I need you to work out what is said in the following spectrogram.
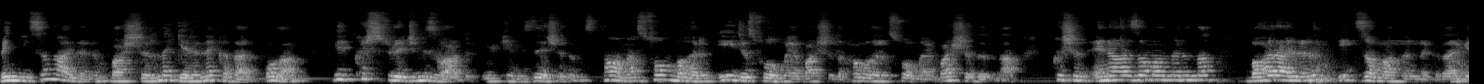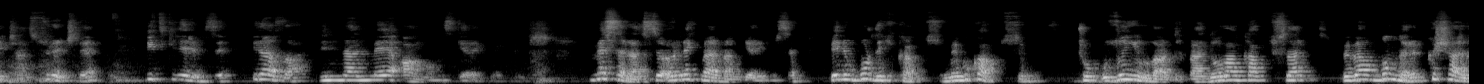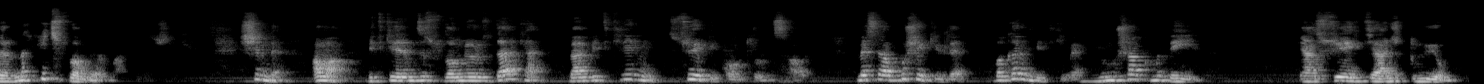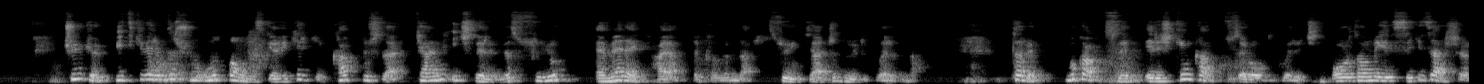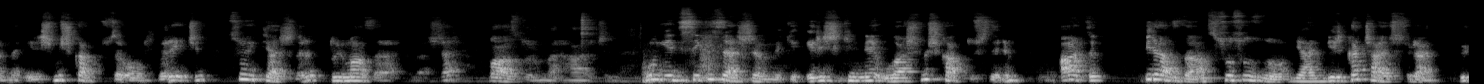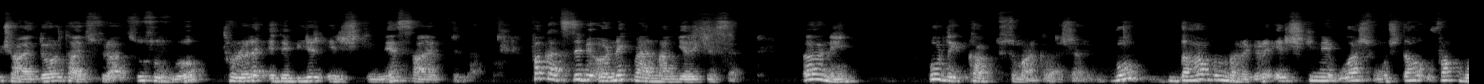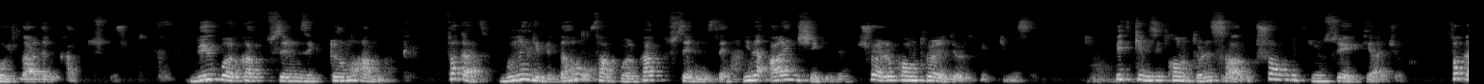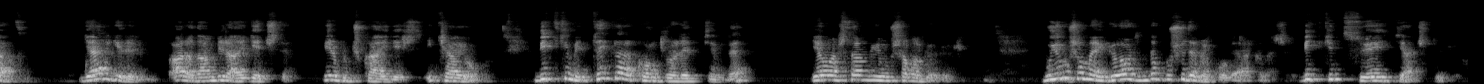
ve Nisan aylarının başlarına gelene kadar olan bir kış sürecimiz vardır ülkemizde yaşadığımız. Tamamen sonbaharın iyice soğumaya başladığı, havaların soğumaya başladığından, kışın en ağır zamanlarından bahar aylarının ilk zamanlarına kadar geçen süreçte bitkilerimizi biraz daha dinlenmeye almamız gerekmektedir. Mesela size örnek vermem gerekirse benim buradaki kaktüsüm ve bu kaktüsüm çok uzun yıllardır bende olan kaktüsler ve ben bunları kış aylarında hiç sulamıyorum arkadaşlar. Şimdi ama bitkilerimizi sulamıyoruz derken ben bitkilerimin sürekli kontrolünü sağlarım. Mesela bu şekilde bakarım bitkime yumuşak mı değil mi? Yani suya ihtiyacı duyuyor mu? Çünkü bitkilerimizde şunu unutmamamız gerekir ki kaktüsler kendi içlerinde suyu emerek hayatta kalırlar. Su ihtiyacı duyduklarında. Tabi bu kaktüsler erişkin kaktüsler oldukları için ortalama 7-8 yaşlarında erişmiş kaktüsler oldukları için su ihtiyaçları duymazlar arkadaşlar bazı durumlar haricinde. Bu 7-8 yaşlarındaki erişkinliğe ulaşmış kaktüslerin artık biraz daha susuzluğu yani birkaç ay süren 3 ay 4 ay süren susuzluğu tolere edebilir erişkinliğe sahiptirler. Fakat size bir örnek vermem gerekirse örneğin buradaki kaktüsüm arkadaşlar. Bu daha bunlara göre erişkinliğe ulaşmamış daha ufak boyutlarda bir kaktüstür. Büyük boy kaktüslerimizdeki durumu anlattık. Fakat bunun gibi daha ufak boy kaktüslerimizde yine aynı şekilde şöyle kontrol ediyoruz bitkimizi. Bitkimizin kontrolünü sağladık. Şu an bitkinin suya ihtiyacı yok. Fakat gel gelelim aradan bir ay geçti. Bir buçuk ay geçti. iki ay oldu. Bitkimi tekrar kontrol ettiğimde yavaştan bir yumuşama görüyorum. Bu yumuşamayı gördüğümde bu şu demek oluyor arkadaşlar. Bitkin suya ihtiyaç duyuyor.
